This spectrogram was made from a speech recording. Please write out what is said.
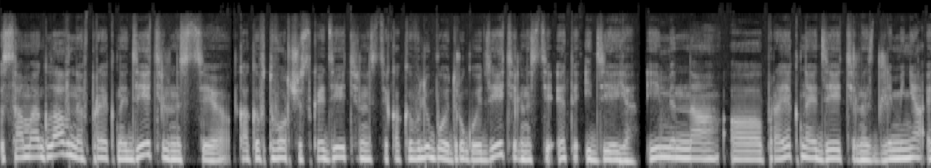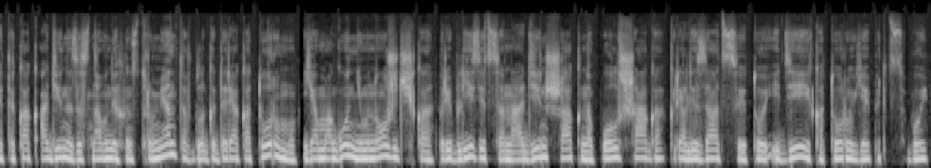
Самое главное в проектной деятельности, как и в творческой деятельности, как и в любой другой деятельности, это идея. Именно э, проектная деятельность для меня это как один из основных инструментов, благодаря которому я могу немножечко приблизиться на один шаг, на полшага к реализации той идеи, которую я перед собой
